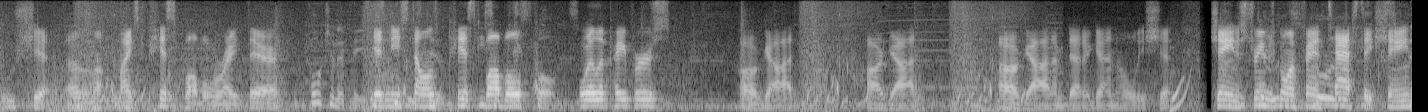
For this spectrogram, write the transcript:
Oh shit, that was a nice piss bubble right there. Fortunately, this Kidney stones, piss bubbles, toilet papers. Oh god. Oh god. Oh god, I'm dead again. Holy shit. Shane, the stream's going fantastic, Shane.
